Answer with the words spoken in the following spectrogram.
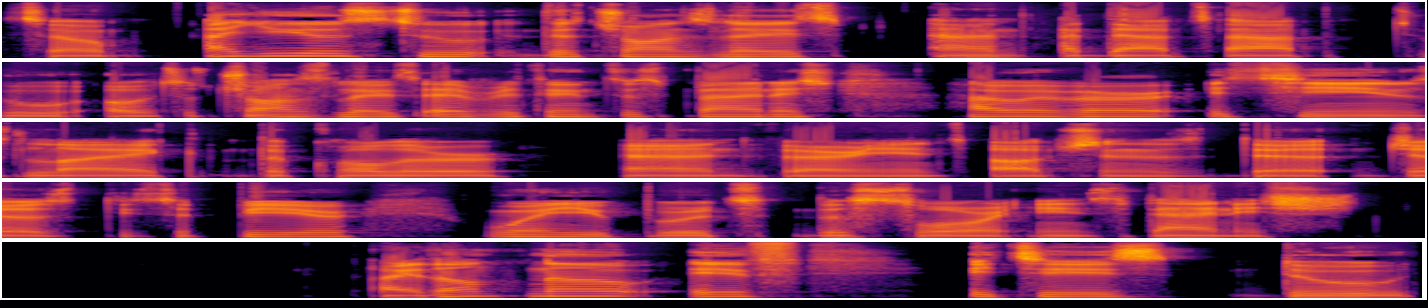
So I used to the translate and adapt app to auto translate everything to Spanish. However, it seems like the color and variant options that just disappear when you put the store in Spanish. I don't know if it is due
